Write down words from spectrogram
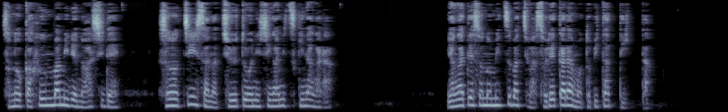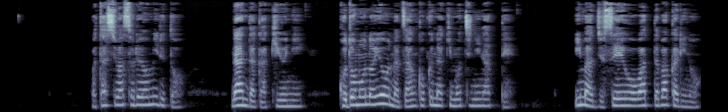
その花粉まみれの足で、その小さな中東にしがみつきながら、やがてその蜜蜂はそれからも飛び立っていった。私はそれを見ると、なんだか急に子供のような残酷な気持ちになって、今受精を終わったばかりの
